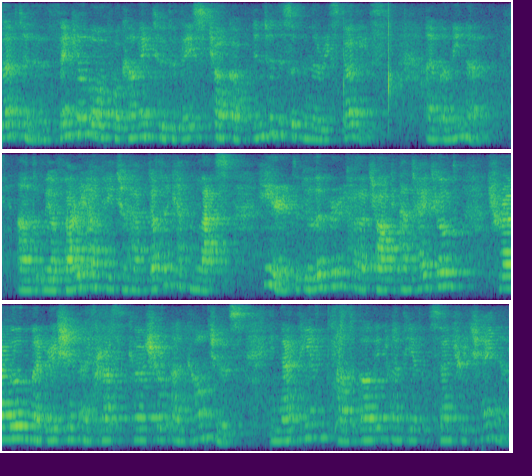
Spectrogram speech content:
Good afternoon. Thank you all for coming to today's talk of interdisciplinary studies. I'm Amina, and we are very happy to have Dr. Catherine Ladds here to deliver her talk entitled Travel, Migration and Cross-Cultural Encounters in 19th and early 20th century China.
